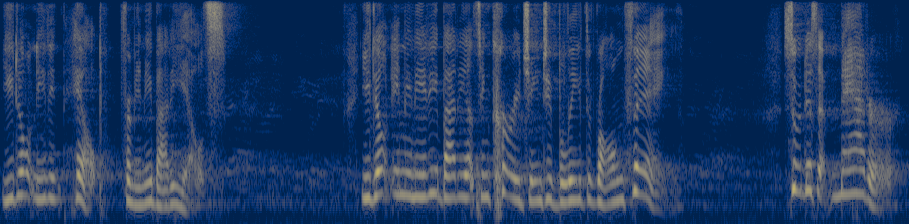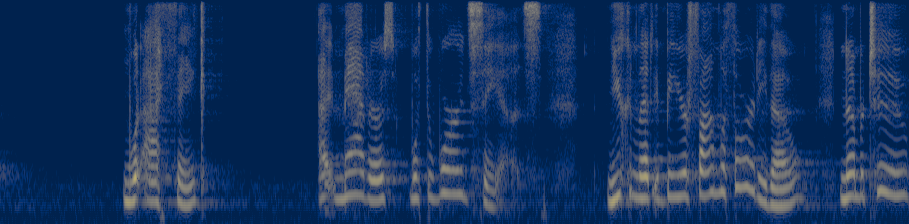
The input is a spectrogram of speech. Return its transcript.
You don't need help from anybody else. You don't need anybody else encouraging to believe the wrong thing. So it doesn't matter what I think it matters what the word says. You can let it be your final authority, though. Number two,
